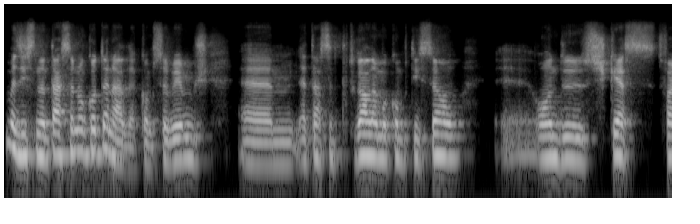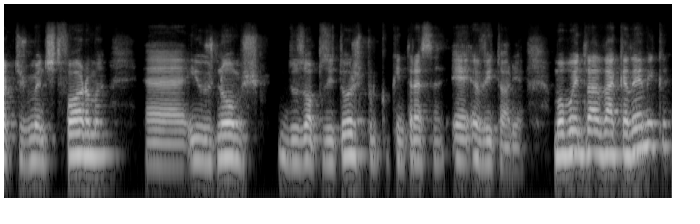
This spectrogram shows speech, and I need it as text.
mas isso na taça não conta nada. Como sabemos, um, a taça de Portugal é uma competição onde se esquece de facto os momentos de forma uh, e os nomes dos opositores, porque o que interessa é a vitória. Uma boa entrada da académica,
